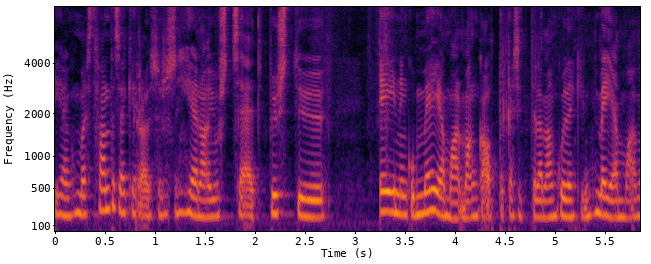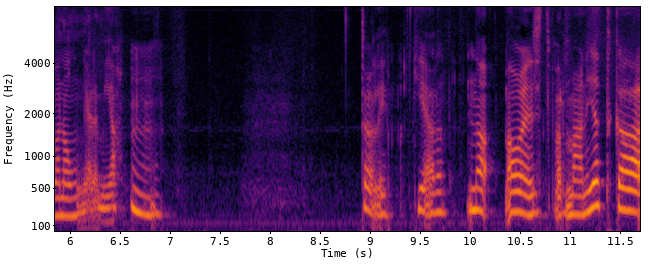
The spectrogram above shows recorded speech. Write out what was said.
ihan kuin mielestäni fantasiakirjallisuudessa on hienoa just se, että pystyy ei niin kuin meidän maailman kautta käsittelemään kuitenkin meidän maailman ongelmia. Mm. Tuo oli hieno. No, mä voin sitten varmaan jatkaa.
